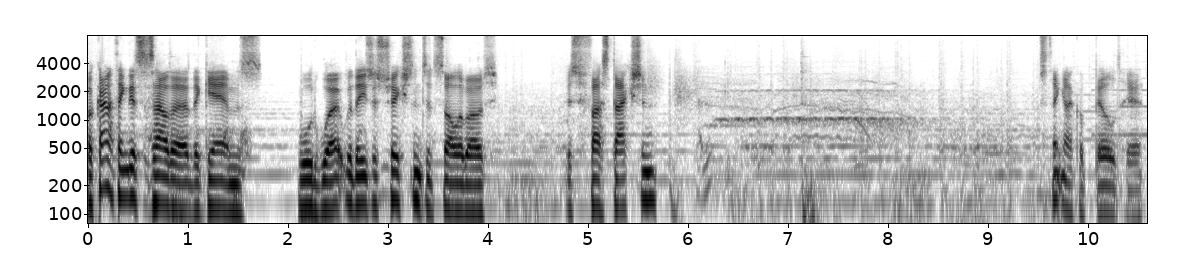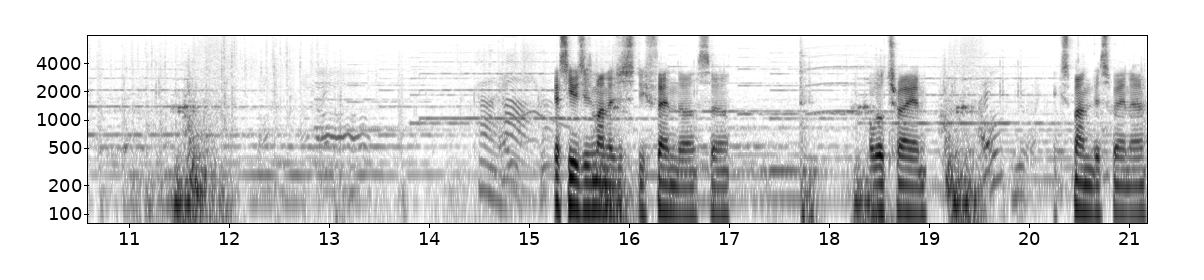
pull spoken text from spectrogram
I kind of think this is how the, the games would work with these restrictions. It's all about just fast action. I Just thinking I could build here. I Guess he uses mana just to defend though, so I will try and expand this way now.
